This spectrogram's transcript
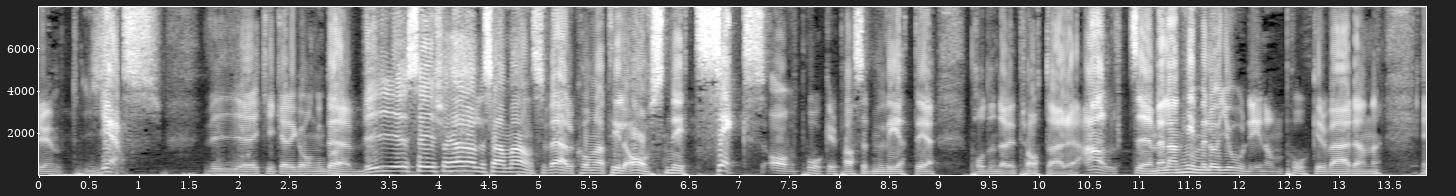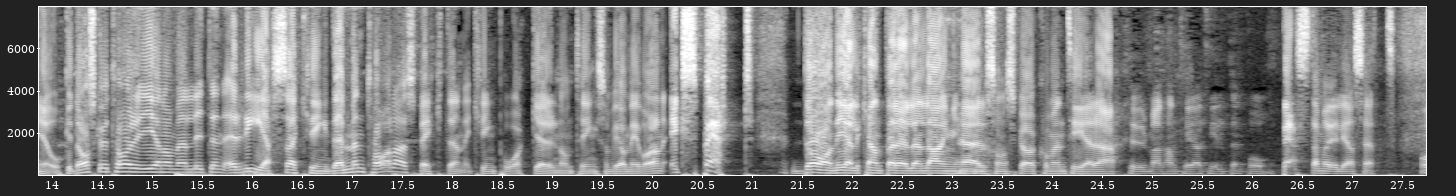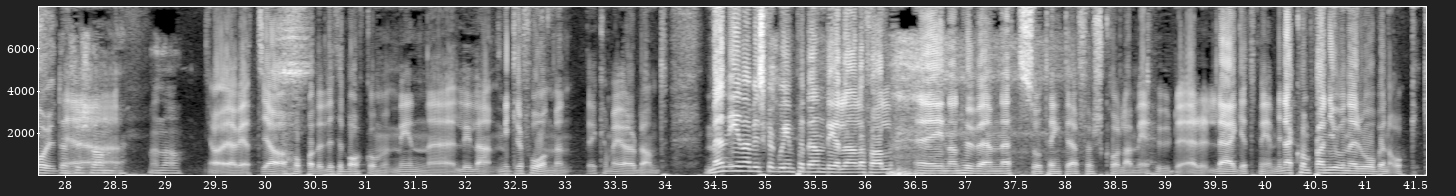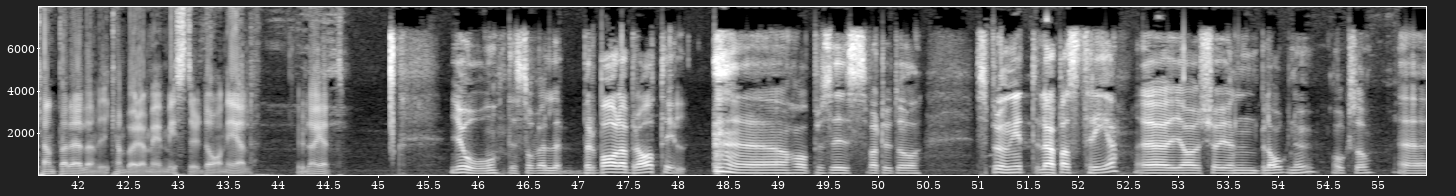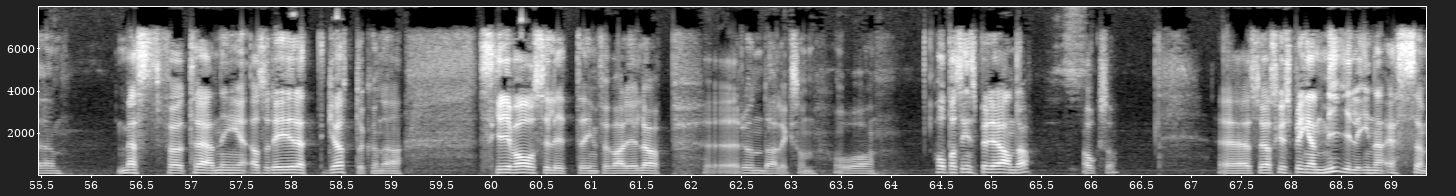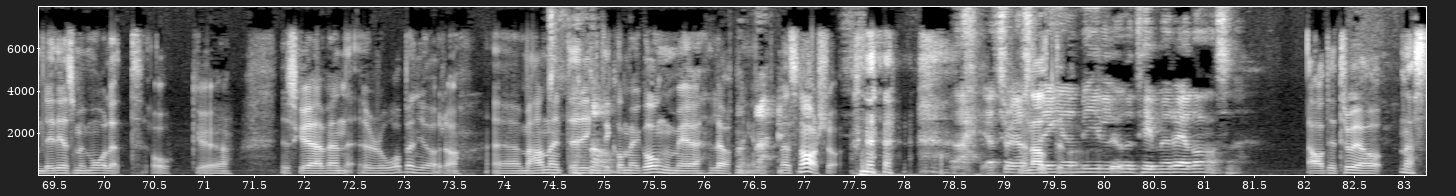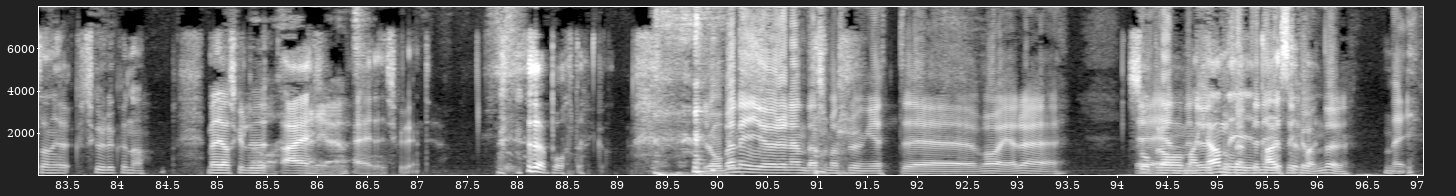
Grymt. Yes! Vi eh, kickar igång det. Vi säger så här allesammans. Välkomna till avsnitt 6 av Pokerpasset med VT. Podden där vi pratar allt eh, mellan himmel och jord inom pokervärlden. Eh, Och idag ska vi ta er igenom en liten resa kring den mentala aspekten kring poker. Någonting som vi har med våran expert Daniel Kantarellen Lang här som ska kommentera hur man hanterar tilten på bästa möjliga sätt. Oj, Eh, försvann. Men ja. Ja, jag vet. Jag hoppade lite bakom min eh, lilla mikrofon, men det kan man göra ibland. Men innan vi ska gå in på den delen i alla fall, eh, innan huvudämnet, så tänkte jag först kolla med hur det är läget med mina kompanjoner Robin och Kantarellen. Vi kan börja med Mr Daniel. Hur är läget? Jo, det står väl bara bra till. har precis varit ute och sprungit löpas 3. Eh, jag kör ju en blogg nu också. Eh, Mest för träning, alltså det är rätt gött att kunna skriva av sig lite inför varje löprunda liksom. Och hoppas inspirera andra också. Eh, Så jag ska ju springa en mil innan SM, det är det som är målet. Och eh, det ska ju även Robin göra. Eh, Men han har inte riktigt Ja. kommit igång med löpningen. Nej. Men snart så. Nej, jag tror jag Men springer en mil under timmen redan alltså. Ja, det tror jag nästan jag skulle kunna. Men jag skulle, Ja, nej, det nej det skulle jag inte göra. Robin är ju den enda som har sprungit, eh, vad är det? Så Eh, bra en man minut kan på i 59 title sekunder. Nej.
